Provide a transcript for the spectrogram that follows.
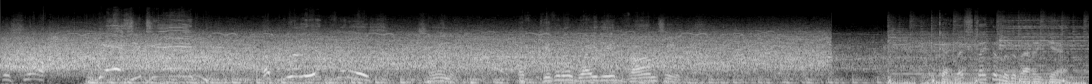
The shot. Yes, it's in! A brilliant finish! China have given away the advantage. Okay, let's take a look at that again.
